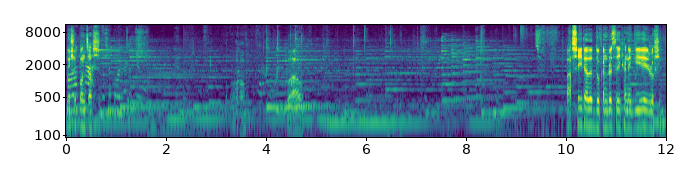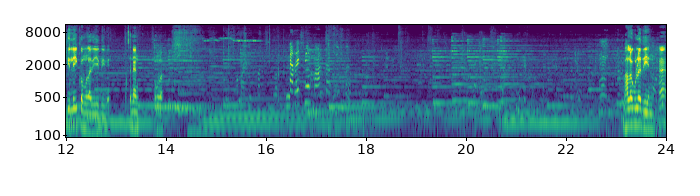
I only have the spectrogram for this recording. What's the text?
দুশো পঞ্চাশ। ওয়াও। পাশেই তাদের দোকান রয়েছে, এখানে গিয়ে রসিদ দিলেই কমলা দিয়ে দিবে। আচ্ছা নেন, কমলা। ভালোগুলো দিন হ্যাঁ।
